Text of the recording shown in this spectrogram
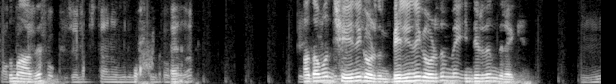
Çok Vurdum güzel, abi. Çok güzel. İki tane vurmuştum Oh kafadan. Şey, Adamın şeyini az gördüm, belini gördüm ve indirdim direkt. Hı hı.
